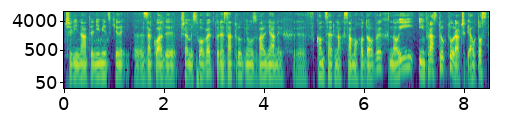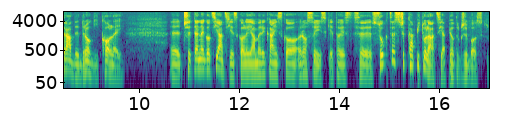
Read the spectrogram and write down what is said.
czyli na te niemieckie zakłady przemysłowe, które zatrudnią zwalnianych w koncernach samochodowych, no i infrastruktura, czyli autostrady, drogi, kolej. E, Czy te negocjacje z kolei amerykańsko-rosyjskie to jest e, sukces czy kapitulacja, Piotr Grzybowski?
